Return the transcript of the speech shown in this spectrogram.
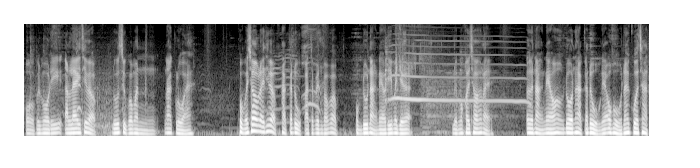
โอ้เป็นโมดีอันแรกที่แบบรู้สึกว่ามันน่ากลัว ผมไม่ชอบอะไรที่แบบหักกระดูกอาจจะเป็นเพราะแบบผมดูหนังแนวนี้มาเยอะเลยไม่ค่อยชอบเท่าไหร่เออหนังแนวโดนหักกระดูกเงี้ยโอ้โหน่ากลัวจัด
